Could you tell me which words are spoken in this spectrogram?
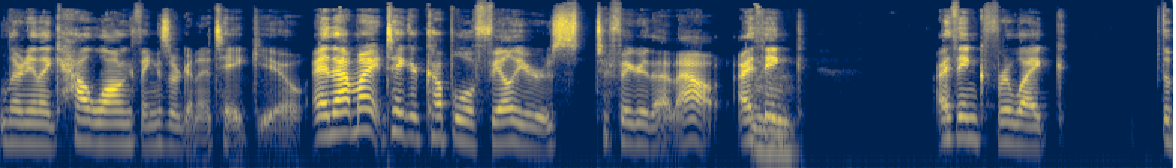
learning like how long things are going to take you. And that might take a couple of failures to figure that out. I Mhm. think i think for like the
